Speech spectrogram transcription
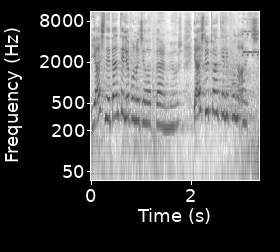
Yaş neden telefona cevap vermiyor? Yaş lütfen telefonu aç.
